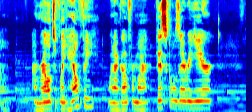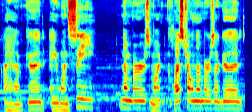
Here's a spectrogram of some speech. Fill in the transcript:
Uh, I'm relatively healthy when I go for my physicals every year. I have good A1C numbers. My cholesterol numbers are good.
